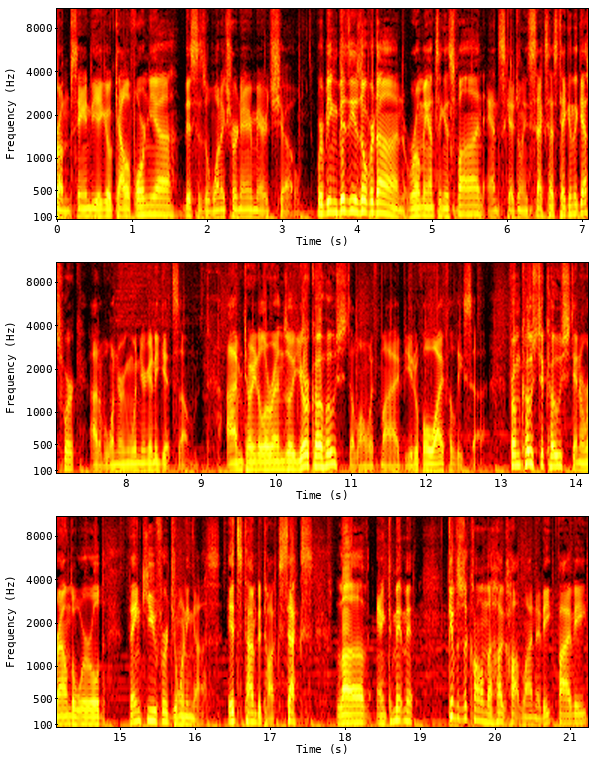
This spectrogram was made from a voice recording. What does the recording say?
From San Diego, California, this is a One Extraordinary Marriage show. Where being busy is overdone, romancing is fun, and scheduling sex has taken the guesswork out of wondering when you're going to get some. I'm Tony DiLorenzo, your co host, along with my beautiful wife, Elisa. From coast to coast and around the world, thank you for joining us. It's time to talk sex, love, and commitment. Give us a call on the Hug Hotline at 858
